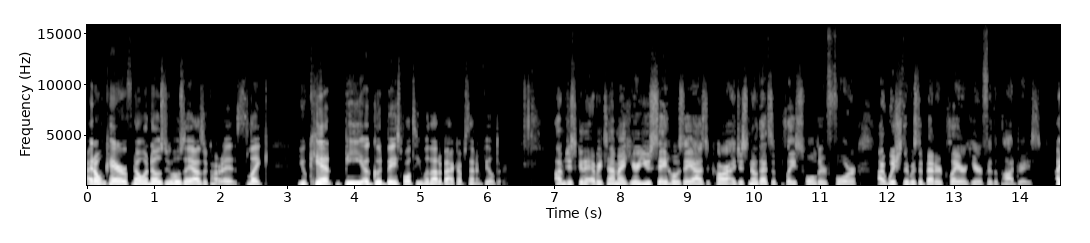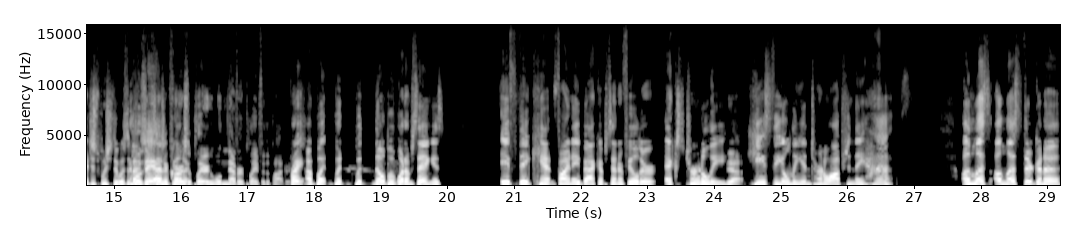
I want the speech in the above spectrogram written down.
I don't care if no one knows who Jose Azocar is. Like, you can't be a good baseball team without a backup center fielder. I'm just gonna every time I hear you say Jose Azocar, I just know that's a placeholder for I wish there was a better player here for the Padres. I just wish there was a Jose Azocar is a player who will never play for the Padres. Right. Uh, but but but no, but what I'm saying is if they can't find a backup center fielder externally, Yeah. he's the only internal option they have. Unless unless they're gonna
